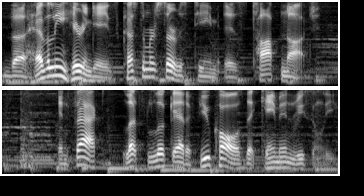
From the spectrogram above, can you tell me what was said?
The Heavenly Hearing Aids customer service team is top notch. In fact, let's look at a few calls that came in recently.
